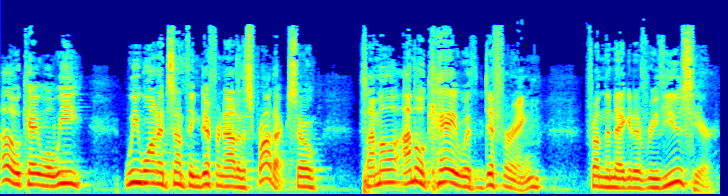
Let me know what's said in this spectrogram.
oh, okay, well, we, we wanted something different out of this product. So so I'm, I'm okay with differing from the negative reviews here.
